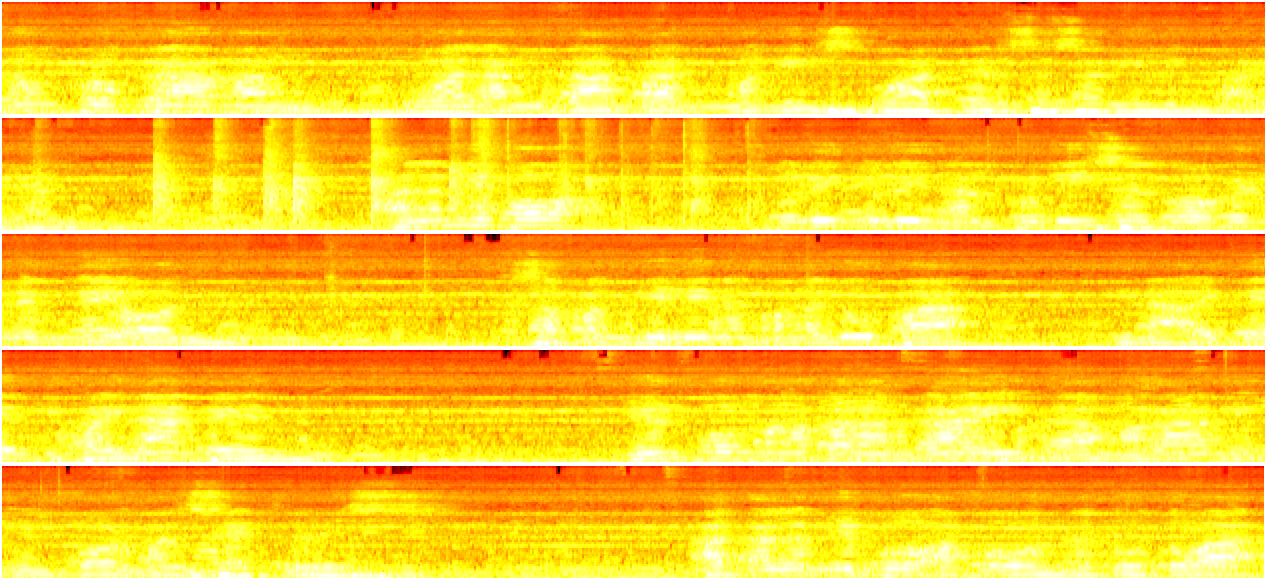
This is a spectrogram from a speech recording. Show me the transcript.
ng programang walang dapat maging squatter sa sariling bayan. Alam niyo po, tuloy-tuloy ang provincial government ngayon sa pagbili ng mga lupa, ina-identify natin yun pong mga barangay na maraming informal settlers. At alam niyo po ako natutuwa.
